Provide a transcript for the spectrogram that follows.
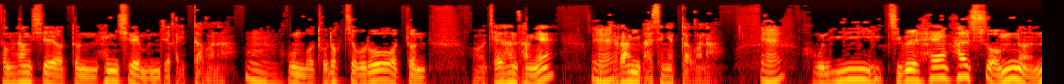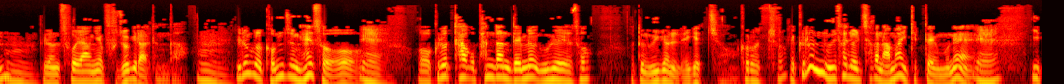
평상시에 어떤 행실에 문제가 있다거나 음. 혹은 뭐 도덕적으로 어떤 어, 재산상의 뭐 예. 결함이 발생했다거나 예. 혹은 이 직을 행할 수 없는 음. 그런 소양의 부족이라든가 음. 이런 걸 검증해서 예. 어, 그렇다고 판단되면 의회에서 어떤 의견을 내겠죠. 그렇죠. 그런 의사 절차가 남아 있기 때문에 예. 이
